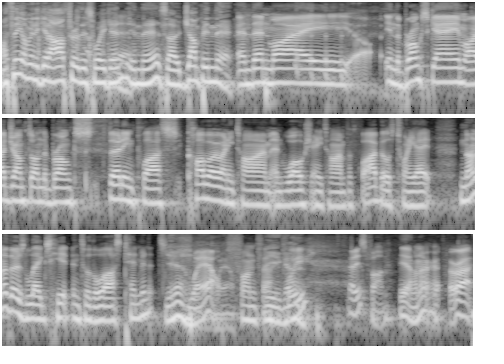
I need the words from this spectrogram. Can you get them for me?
I think I'm going to get after it this weekend Yeah. in there. So jump in there. And then my uh, in the Bronx game, I jumped on the Bronx 13 plus, Cobbo anytime, and Walsh anytime for five dollars twenty eight. None of those legs hit until the last 10 minutes. Yeah. Wow. Fun There you fact go. for you. That is fun. Yeah, I know. right? All right.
